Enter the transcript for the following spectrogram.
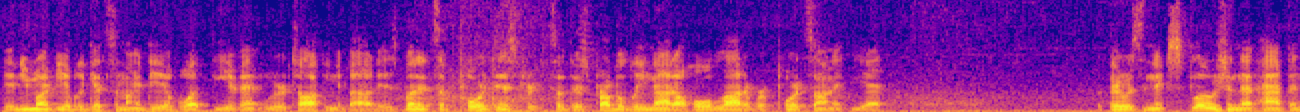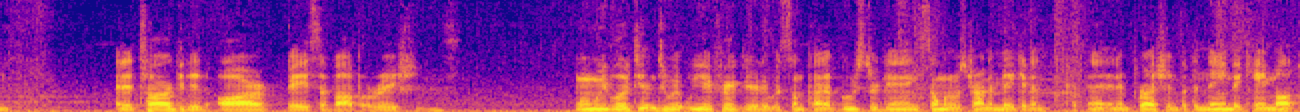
and you might be able to get some idea of what the event we were talking about is. But it's a poor district, so there's probably not a whole lot of reports on it yet. But there was an explosion that happened, and it targeted our base of operations. When we looked into it, we figured it was some kind of booster gang. Someone was trying to make an, an impression, but the name that came up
